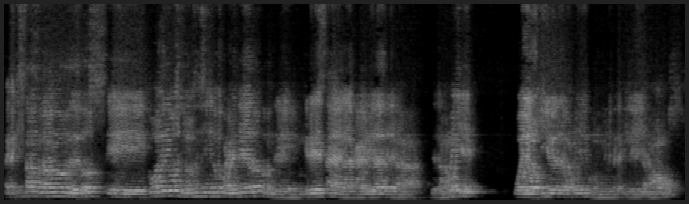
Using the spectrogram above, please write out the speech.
aquí estamos hablando de dos eh, códigos, el 11142, donde ingresa en la cavidad de la, de la muelle, o el ojillo de la muelle, como le llamamos,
